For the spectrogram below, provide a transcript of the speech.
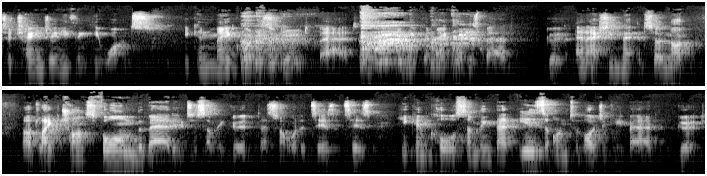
to change anything He wants. He can make what is good bad, and He can make what is bad good. And actually, so not not like transform the bad into something good. That's not what it says. It says He can call something that is ontologically bad good.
